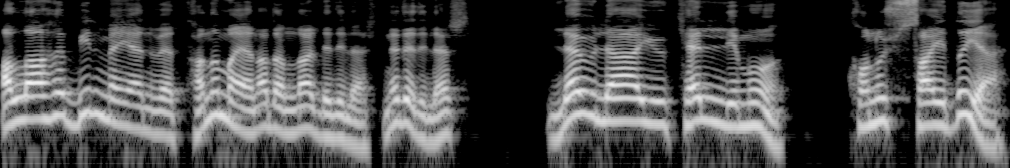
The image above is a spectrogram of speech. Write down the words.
Allah'ı bilmeyen ve tanımayan adamlar dediler. Ne dediler? Levla yükellimu konuşsaydı ya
